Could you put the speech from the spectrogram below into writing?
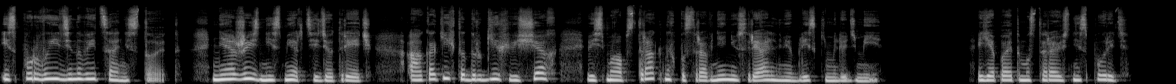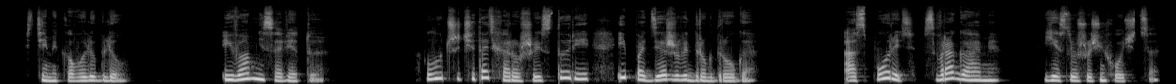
И спор выеденного яйца не стоит. Не о жизни и смерти идет речь, а о каких-то других вещах, весьма абстрактных по сравнению с реальными близкими людьми. Я поэтому стараюсь не спорить с теми, кого люблю. И вам не советую. Лучше читать хорошие истории и поддерживать друг друга. А спорить с врагами, если уж очень хочется.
